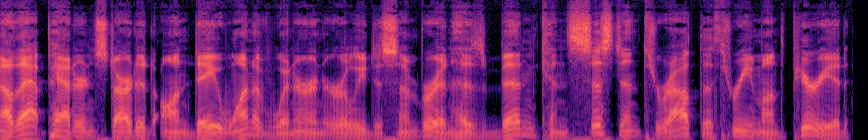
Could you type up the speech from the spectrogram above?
Now, that pattern started on day one of winter in early December and has been consistent throughout the three month period.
